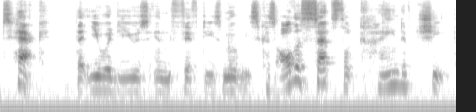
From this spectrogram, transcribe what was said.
tech that you would use in 50s movies because all the sets look kind of cheap.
